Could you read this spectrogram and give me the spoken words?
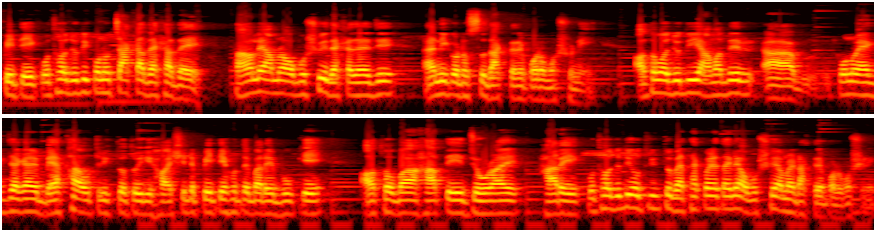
পেটে কোথাও যদি কোনো চাকা দেখা দেয়, তাহলে আমরা অবশ্যই দেখা যায় যে নিকটস্থ ডাক্তারের পরামর্শ নেই। অথবা যদি আমাদের কোনো এক জায়গায় ব্যথা অতিরিক্ত তৈরি হয়, সেটা পেটে হতে পারে, বুকে অথবা হাতে, জোড়ায়, হাড়ে, কোথাও যদি অতিরিক্ত ব্যথা করে, তাহলে অবশ্যই আমরা ডাক্তারের পরামর্শ নিই।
